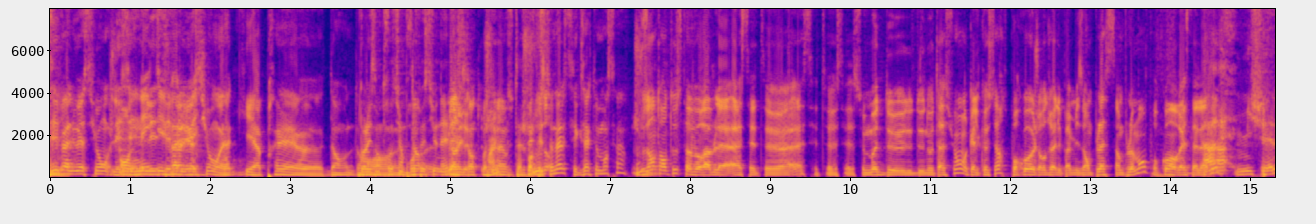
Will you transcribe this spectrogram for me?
les évaluations, les, On évaluations euh, qui après euh, dans, Dans les entretiens professionnels. dans les entretiens ouais, tout à fait. professionnels, c'est exactement ça. Je vous entends tous favorables à, à cette, euh, à cette, ce mode de, de notation en quelque sorte. Pourquoi aujourd'hui elle n'est pas mise en place simplement? Pourquoi on reste à la note Ah, Michel.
